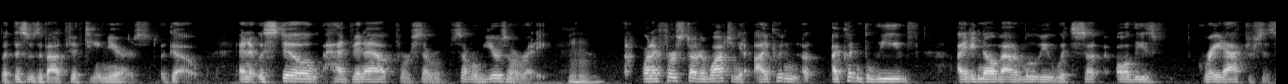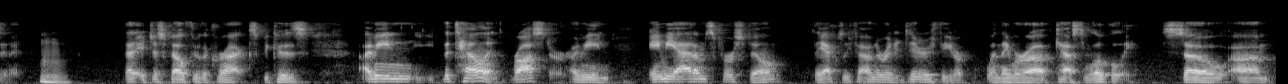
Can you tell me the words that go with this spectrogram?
but this was about 15 years ago, and it was still had been out for several several years already hmm when I first started watching it, I couldn't uh, I couldn't believe I didn't know about a movie with so, all these great actresses in it. hmm That it just fell through the cracks because, I mean, the talent roster. I mean, Amy Adams' first film, they actually found her in a dinner theater when they were uh, casting locally. So um,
